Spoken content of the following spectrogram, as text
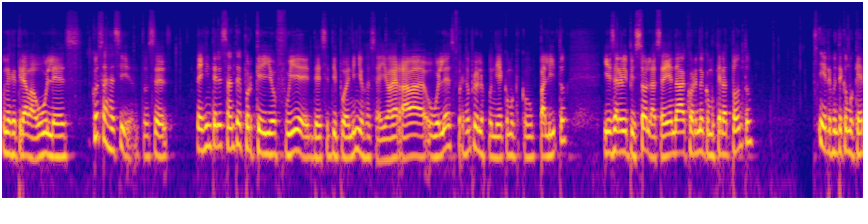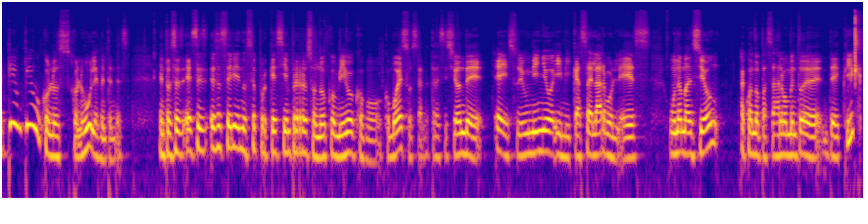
Una que tiraba hules, cosas así. Entonces, es interesante porque yo fui de, de ese tipo de niños. O sea, yo agarraba hules, por ejemplo, y los ponía como que con un palito. Y esa era mi pistola. O sea, yo andaba corriendo como que era tonto. Y de repente como que piu, piu, con los, con los hules, ¿me entendés? Entonces, ese- esa serie no sé por qué siempre resonó conmigo como, como eso, o sea, la transición de, hey, soy un niño y mi casa del árbol es una mansión, a cuando pasas al momento de, de clic,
